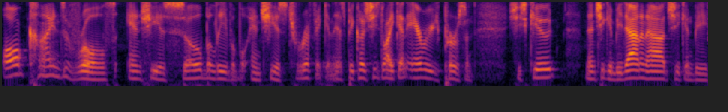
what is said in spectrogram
all kinds of roles, and she is so believable, and she is terrific in this because she's like an average person. She's cute, then she can be down and out. She can be,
